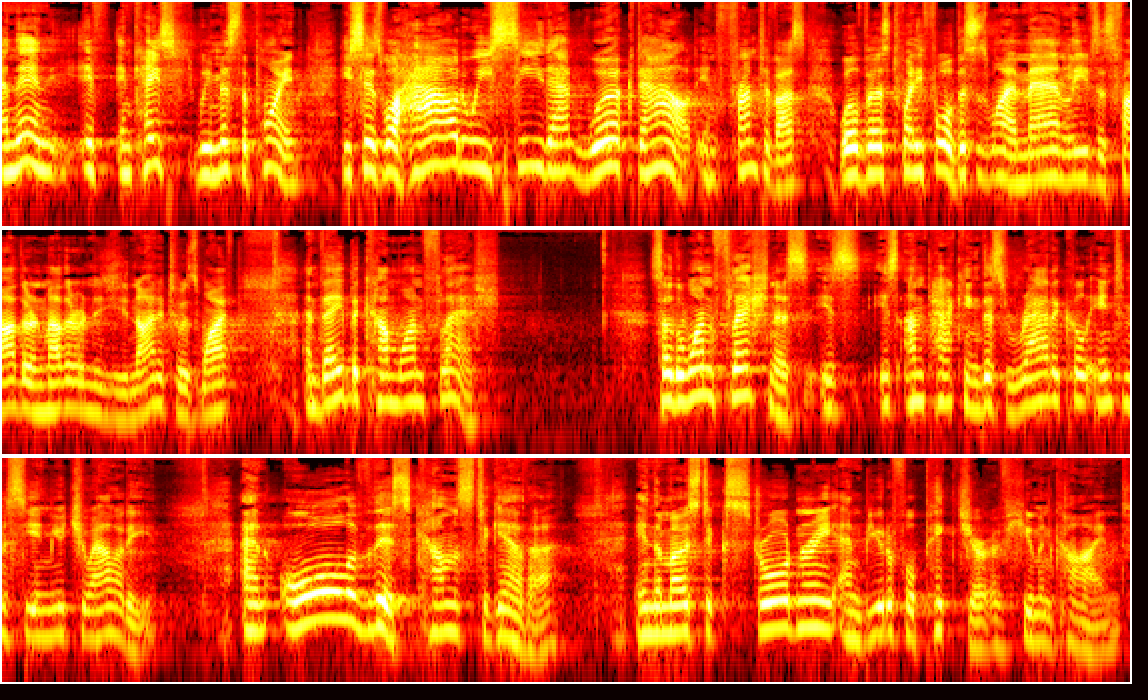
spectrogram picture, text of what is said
And then, if, in case we miss the point, he says, Well, how do we see that worked out in front of us? Well, verse 24 this is why a man leaves his father and mother and is united to his wife, and they become one flesh. So the one fleshness is, is unpacking this radical intimacy and mutuality. And all of this comes together in the most extraordinary and beautiful picture of humankind.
